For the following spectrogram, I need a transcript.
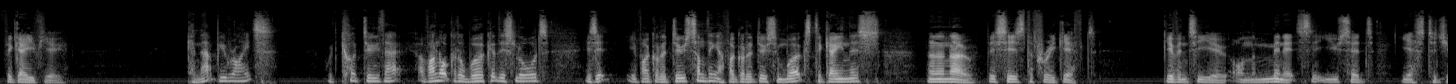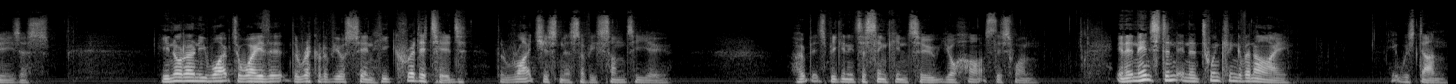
forgave you. Can that be right? Would God do that? Have I not got to work at this, Lord? Is it, if I got to do something, have I got to do some works to gain this? No, no, no. This is the free gift given to you on the minutes that you said yes to Jesus. He not only wiped away the, the record of your sin, he credited the righteousness of his Son to you. I hope it's beginning to sink into your hearts, this one. In an instant, in a twinkling of an eye, it was done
